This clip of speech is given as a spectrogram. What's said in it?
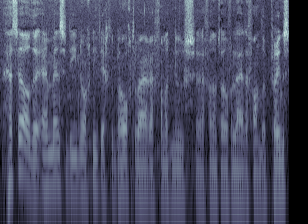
Hetzelfde. En mensen die nog niet echt op de hoogte waren van het nieuws uh, van het overlijden van de prins.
